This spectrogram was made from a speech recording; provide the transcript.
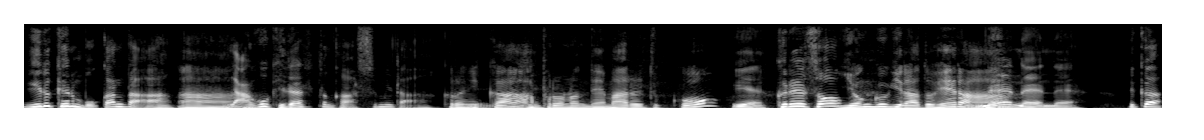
이렇게는 못 간다. 아. 라고 기다렸던 것 같습니다. 그러니까 앞으로는 내 말을 듣고 예. 그래서 연극이라도 해라. 네 네 네. 그러니까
